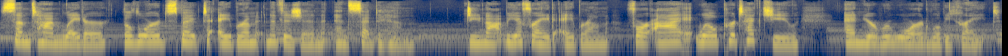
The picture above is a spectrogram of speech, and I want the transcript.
Sometime later, the Lord spoke to Abram in a vision and said to him, Do not be afraid, Abram, for I will protect you, and your reward will be great.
